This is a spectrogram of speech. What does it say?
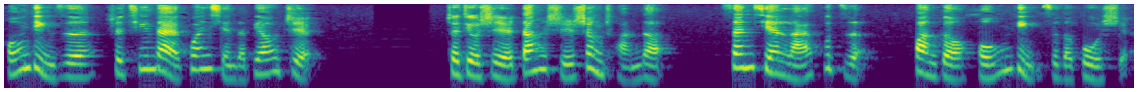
红顶子是清代官衔的标志，这就是当时盛传的“三千来福子换个红顶子”的故事。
